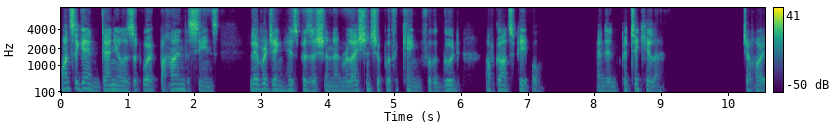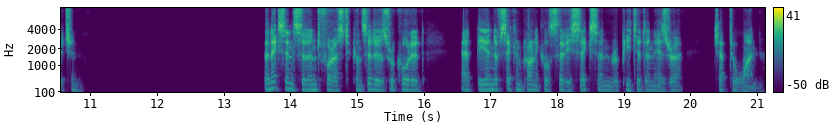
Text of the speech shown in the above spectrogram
Once again, Daniel is at work behind the scenes, leveraging his position and relationship with the king for the good of God's people. and in particular, Jehoiachin. The next incident for us to consider is recorded at the end of Second Chronicles 36 and repeated in Ezra chapter 1,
